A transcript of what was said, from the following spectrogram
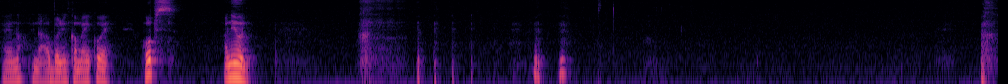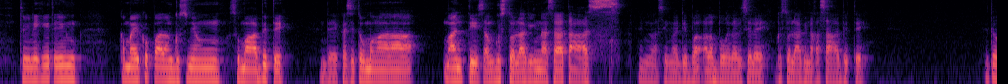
Ayun no, inaabol yung kamay ko eh. Oops! Ano yun? Ito yung yung kamay ko parang gusto niyang sumabit eh. Hindi, kasi itong mga mantis, ang gusto laging nasa taas. Yun kasi nga, di ba, arboreal sila eh. Gusto laging nakasabit eh. Ito.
